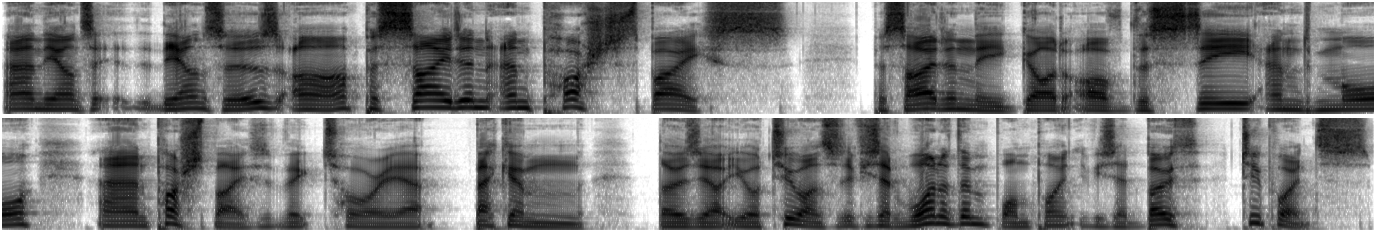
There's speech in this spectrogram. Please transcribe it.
And the answer the answers are Poseidon and Posh Spice. Poseidon, the god of the sea and more, and Posh Spice, Victoria Beckham. Those are your two answers. If you said one of them, one point. If you said both, two points.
